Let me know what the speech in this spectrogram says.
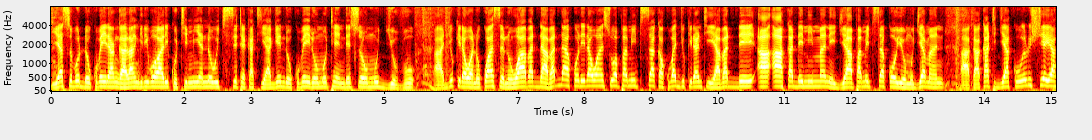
yasobodde okubeera ng'alangirirwa wali ku ttiimu ya norwich city kati yagenda okubeera omutendesi omujjuvu. Ajjukira wano ku arsenal waabadde abadde akolera wansi wa pamit saka kubajjukira nti yabadde academy manager. Pamit saka oyo omugerman kakati jack wilshire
